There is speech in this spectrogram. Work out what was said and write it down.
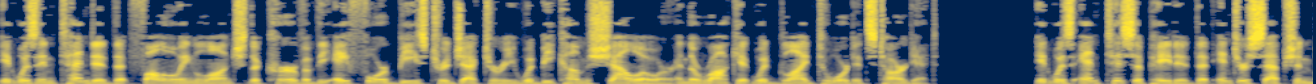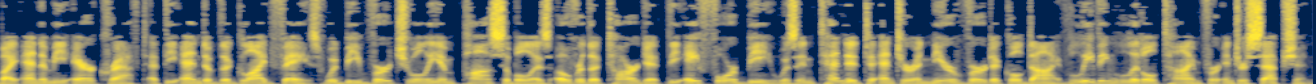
It was intended that following launch the curve of the A4B's trajectory would become shallower and the rocket would glide toward its target. It was anticipated that interception by enemy aircraft at the end of the glide phase would be virtually impossible as over the target the A-4B was intended to enter a near vertical dive leaving little time for interception.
